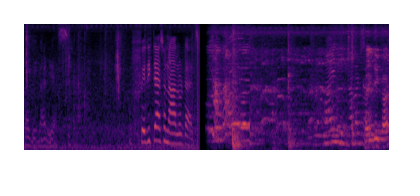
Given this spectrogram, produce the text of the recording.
কবে গাড়ি আসছে। উফ, এদিকটা আসো না আলোটা আছে। সাইড দিয়ে কাট।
